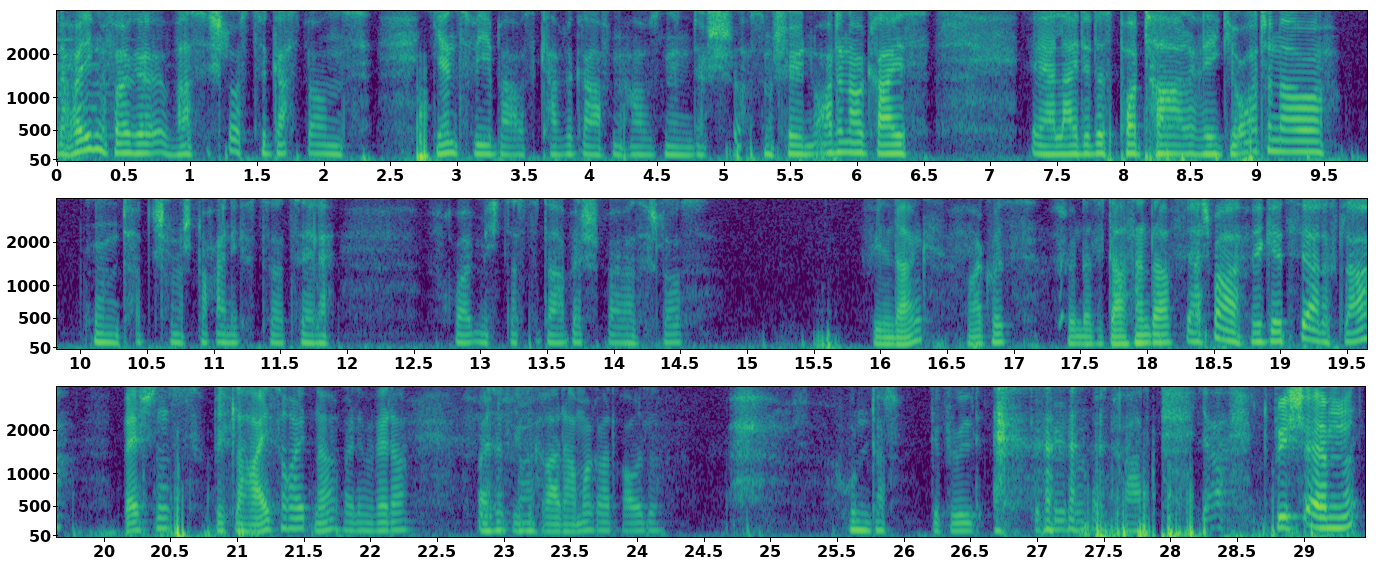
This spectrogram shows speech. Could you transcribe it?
bei der heutigen Folge Was ist los? Zu Gast bei uns Jens Weber aus der, aus dem schönen Ortenau-Kreis. Er leitet das Portal Regio Ortenau und hat schon noch einiges zu erzählen. Freut mich, dass du da bist bei Was ist los? Vielen Dank, Markus. Schön, dass ich da sein darf. Erstmal, wie geht's dir? Alles klar? Bestens. Bisschen heißer heute, ne, bei dem Wetter. Weiß nicht, wie viel Grad haben wir gerade draußen? 100. Gefühlt. Gefühlt 100 Grad. Ja, du bist, ähm,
